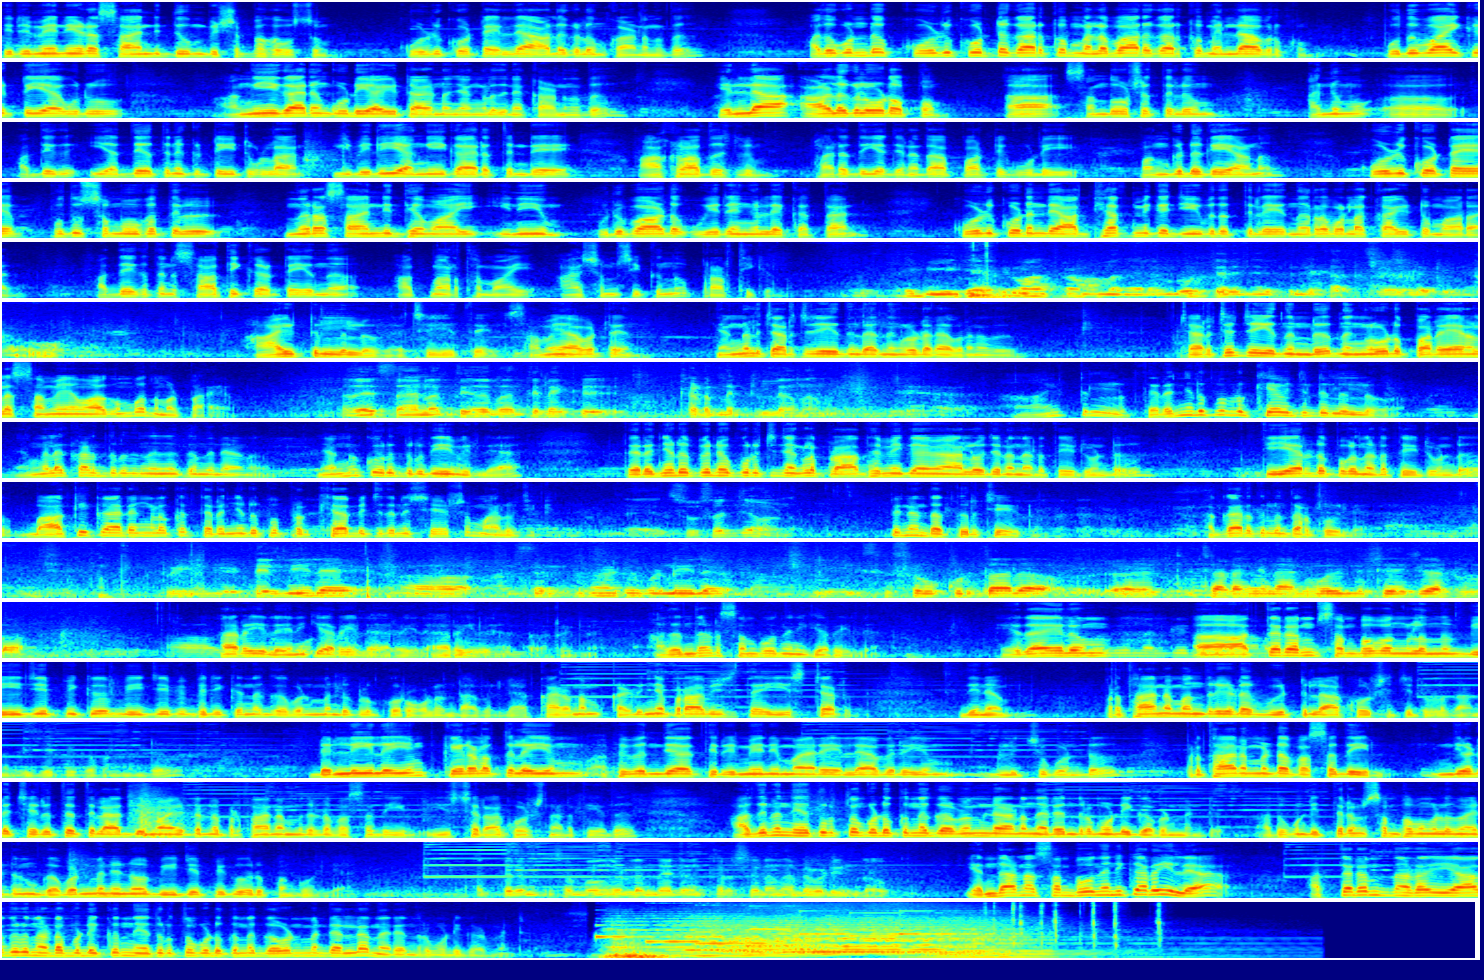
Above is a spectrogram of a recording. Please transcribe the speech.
തിരുമേനിയുടെ സാന്നിധ്യവും ബിഷപ്പ് ഹൗസും കോഴിക്കോട്ടെ എല്ലാ ആളുകളും കാണുന്നത്. അതുകൊണ്ട് കോഴിക്കോട്ടുകാർക്കും മലബാറുകാർക്കും എല്ലാവർക്കും പൊതുവായി കിട്ടിയ ഒരു അംഗീകാരം കൂടിയായിട്ടാണ് ഞങ്ങളിതിനെ കാണുന്നത്. എല്ലാ ആളുകളോടൊപ്പം ആ സന്തോഷത്തിലും അനു അദ്ദേഹം ഈ അദ്ദേഹത്തിന് കിട്ടിയിട്ടുള്ള ഈ വലിയ അംഗീകാരത്തിന്റെ ആഹ്ലാദത്തിലും ഭാരതീയ ജനതാ പാർട്ടി കൂടി പങ്കിടുകയാണ്. കോഴിക്കോട്ടെ പൊതുസമൂഹത്തിൽ നിറസാന്നിധ്യമായി ഇനിയും ഒരുപാട് ഉയരങ്ങളിലേക്ക് എത്താൻ കോഴിക്കോടിന്റെ ആധ്യാത്മിക ജീവിതത്തിലെ നിറവിളക്കായിട്ട് മാറാൻ അദ്ദേഹത്തിന് സാധിക്കട്ടെ എന്ന് ആത്മാർത്ഥമായി ആശംസിക്കുന്നു പ്രാർത്ഥിക്കുന്നു. ബി ജെ പി മാത്രമാണല്ലോ നിലമ്പൂർ തെരഞ്ഞെടുപ്പിന്റെ ചർച്ചകളിലേക്ക് ആയിട്ടില്ലല്ലോ അച്ഛജിത്തെ സമയമാവട്ടെ. ഞങ്ങൾ ചർച്ച ചെയ്യുന്നില്ല നിങ്ങളോട് ആരാ പറഞ്ഞത്? ചർച്ച ചെയ്യുന്നുണ്ട്. നിങ്ങളോട് പറയാനുള്ള സമയമാകുമ്പോൾ നമ്മൾ പറയാം. സ്ഥാനാർത്ഥി നിർണയത്തിലേക്ക് കടന്നിട്ടില്ല എന്നാണ്. ആയിട്ടില്ലല്ലോ. തെരഞ്ഞെടുപ്പ് പ്രഖ്യാപിച്ചിട്ടില്ലല്ലോ. ഞങ്ങളെക്കാൾ ധൃതി നിങ്ങൾക്ക് എന്തിനാണ്? ഞങ്ങൾക്കൊരു ധൃതിയുമില്ല. തെരഞ്ഞെടുപ്പിനെ കുറിച്ച് ഞങ്ങൾ പ്രാഥമികമായ ആലോചന നടത്തിയിട്ടുണ്ട്. തയ്യാറെടുപ്പുകൾ നടത്തിയിട്ടുണ്ട്. ബാക്കി കാര്യങ്ങളൊക്കെ തെരഞ്ഞെടുപ്പ് പ്രഖ്യാപിച്ചതിന് ശേഷം ആലോചിക്കും. സുസജ്ജമാണ്. പിന്നെന്താ തീർച്ചയായിട്ടും. അക്കാര്യത്തിലും തർക്കമില്ല. ഈ ഡൽഹിയിലെ സെന്റ് പള്ളിയിൽ ഈ സിസ്റ്റർ കുർത്താല ചടങ്ങിന് അനുമതി നിഷേധിച്ചതായിട്ടുള്ള അറിയില്ല എനിക്കറിയില്ല അറിയില്ല അറിയില്ല അറിയില്ല. അതെന്താണ് സംഭവം എന്ന് എനിക്കറിയില്ല. ഏതായാലും അത്തരം സംഭവങ്ങളൊന്നും ബി ജെ പിക്കോ ബി ജെ പി ഭരിക്കുന്ന ഗവൺമെന്റുകൾക്കോ റോൾ ഉണ്ടാവില്ല. കാരണം കഴിഞ്ഞ പ്രാവശ്യത്തെ ഈസ്റ്റർ ദിനം പ്രധാനമന്ത്രിയുടെ വീട്ടിൽ ആഘോഷിച്ചിട്ടുള്ളതാണ് ബി ജെ പി ഗവൺമെന്റ് ഡൽഹിയിലെയും കേരളത്തിലെയും അഭിവന്ധ്യ തിരുമേനിമാരെ എല്ലാവരെയും വിളിച്ചുകൊണ്ട് പ്രധാനമന്ത്രിയുടെ വസതിയിൽ ഇന്ത്യയുടെ ചരിത്രത്തിൽ ആദ്യമായിട്ടാണ് പ്രധാനമന്ത്രിയുടെ വസതിയിൽ ഈസ്റ്റർ ആഘോഷം നടത്തിയത്. അതിന് നേതൃത്വം കൊടുക്കുന്ന ഗവൺമെന്റാണ് നരേന്ദ്രമോദി ഗവൺമെന്റ് അതുകൊണ്ട് ഇത്തരം സംഭവങ്ങളുമായിട്ടൊന്നും ഗവൺമെന്റിനോ ബി ജെ പിക്കോ ഒരു പങ്കുമില്ല. അത്തരം സംഭവങ്ങളിൽ എന്തായാലും കർശന നടപടി ഉണ്ടാവും. എന്താണ് ആ സംഭവം എന്ന് എനിക്കറിയില്ല. അത്തരം നട യാതൊരു നടപടിക്കും നേതൃത്വം കൊടുക്കുന്ന ഗവൺമെന്റ് അല്ല നരേന്ദ്രമോദി ഗവൺമെന്റ്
